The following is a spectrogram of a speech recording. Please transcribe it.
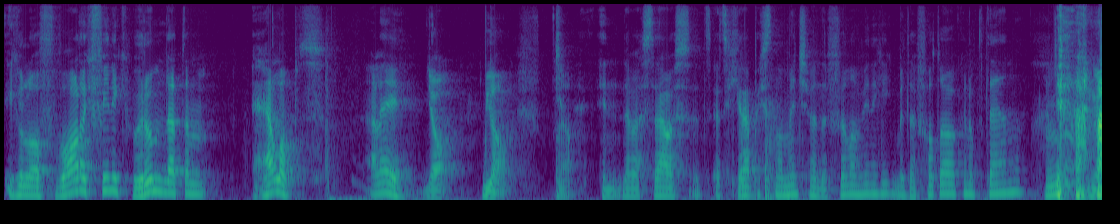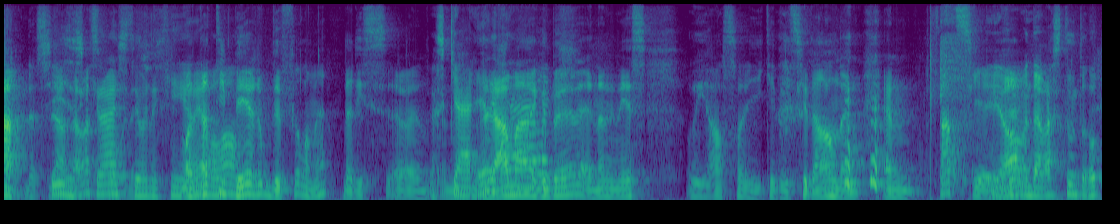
geloofwaardig, vind ik, waarom dat hem helpt. Allee, Ja, Ja. En dat was trouwens het, het grappigste momentje van de film, vind ik, met dat foto ook op het einde. Ja, dat, is- ja, Jesus dat was Christ, toen ik ging Maar dat typeert ook de film, hè. Dat is, eh, een, is drama eigenlijk. gebeuren en dan ineens... Oei, ja, sorry, ik heb iets gedaan. En, en pats, je- Ja, maar dat was toen toch ook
